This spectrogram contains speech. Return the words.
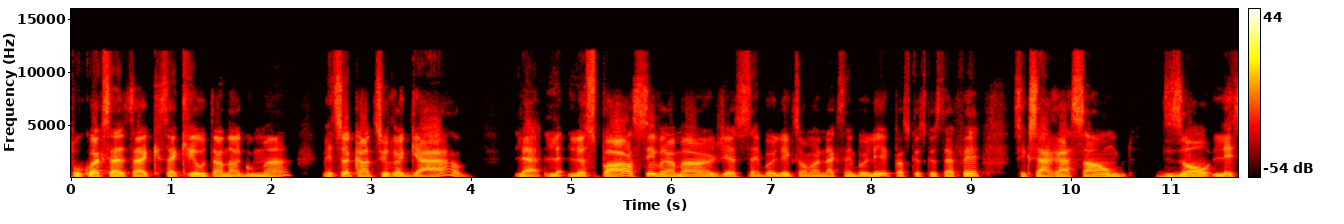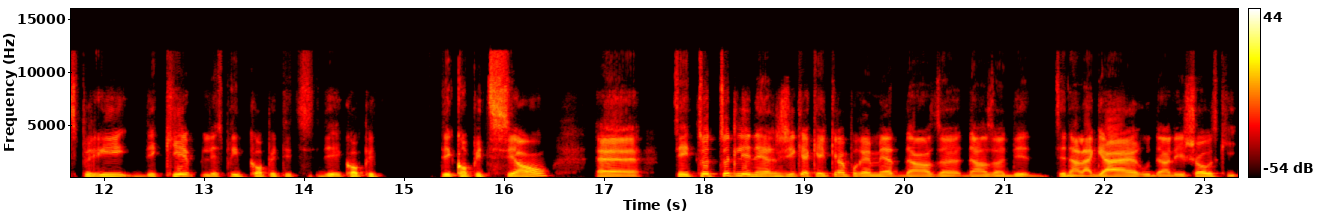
pourquoi que ça, ça, crée autant d'engouement? Mais ça, quand tu regardes, le sport, c'est vraiment un geste symbolique, c'est vraiment un acte symbolique parce que ce que ça fait, c'est que ça rassemble disons, l'esprit d'équipe, l'esprit de des, des, compétitions. Euh, toute, toute l'énergie que quelqu'un pourrait mettre dans, un, dans, un, dans la guerre ou dans les choses qui,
